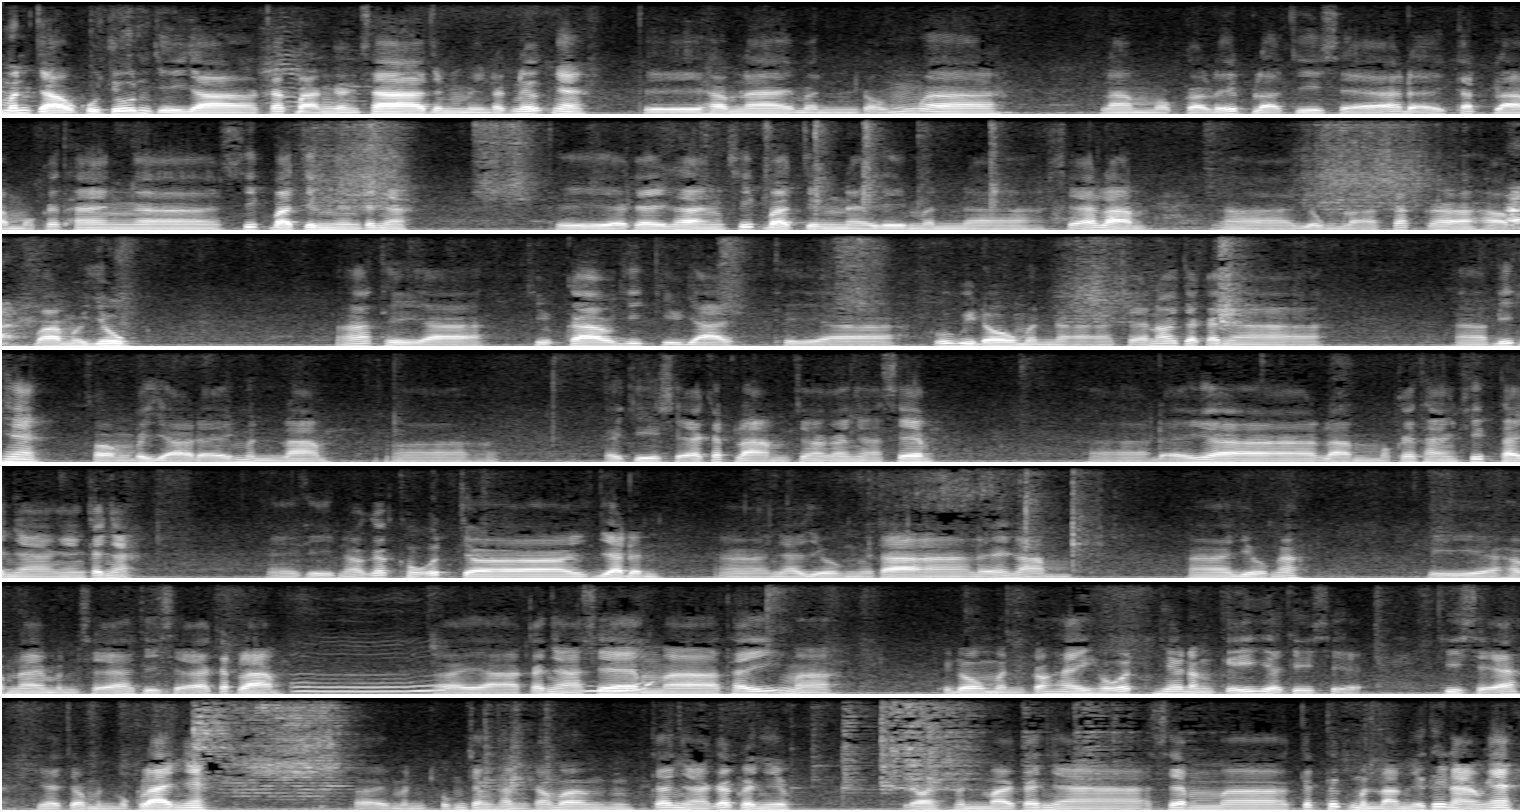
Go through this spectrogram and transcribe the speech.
mến chào cô chú anh chị và các bạn gần xa trên miền đất nước nha. Thì hôm nay mình cũng ờ, làm một ờ, clip là chia sẻ để cách làm một cái thang ờ, ship ba chân nha cả nhà. Thì cây thang ship ba chân này thì mình sẽ làm dùng là sắt hộp hợp 30 vuông. Đó, thì chiều cao với chiều dài. Thì cuối video mình sẽ nói cho cả nhà biết ha. Còn bây giờ để mình làm để chia sẻ cách làm cho cả nhà xem à, để à, làm một cái thang ship tại nhà nha cả nhà. Này thì nó rất hữu ích cho gia đình à, nhà vườn người ta để làm à, vườn á. Thì hôm nay mình sẽ chia sẻ cách làm. Rồi à, cả nhà xem à, thấy mà video mình có hay hữu ích nhớ đăng ký và chia sẻ chia sẻ và cho mình một like nha. Rồi mình cũng chân thành cảm ơn cả nhà rất là nhiều. Rồi mình mời cả nhà xem cách thức mình làm như thế nào nha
